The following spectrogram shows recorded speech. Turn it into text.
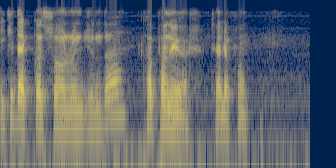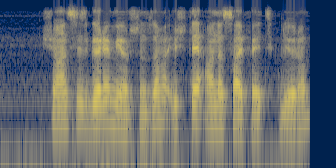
2 dakika sonucunda kapanıyor telefon. Şu an siz göremiyorsunuz ama üstte ana sayfaya tıklıyorum.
